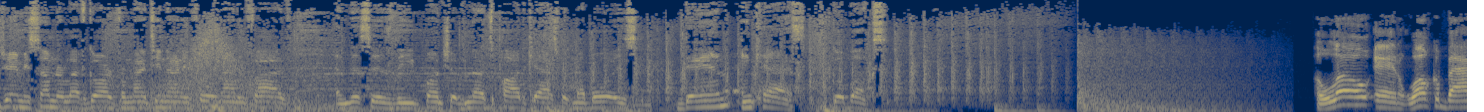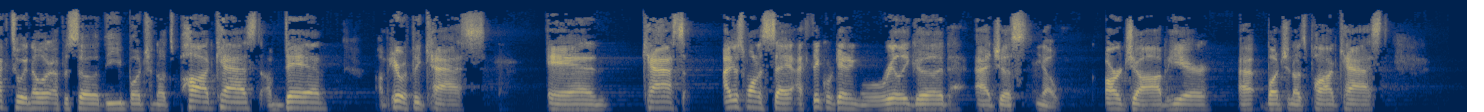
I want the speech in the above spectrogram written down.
Jamie Sumner, left guard from 1994-95, and this is the Bunch of Nuts podcast with my boys Dan and Cass. Go Bucks! Hello and welcome back to another episode of the Bunch of Nuts podcast. I'm Dan. I'm here with the Cass, and Cass. I just want to say I think we're getting really good at just you know our job here at Bunch of Nuts podcast.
